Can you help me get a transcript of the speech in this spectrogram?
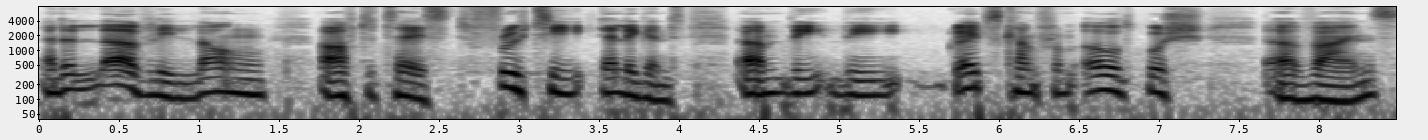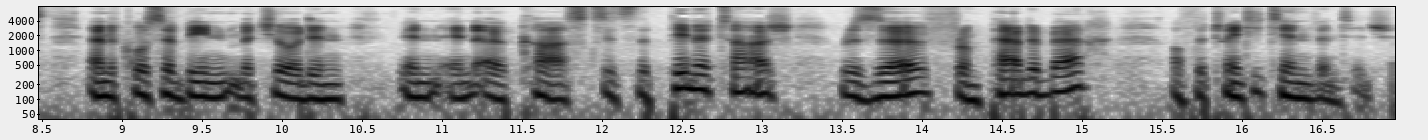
and a lovely long aftertaste, fruity, elegant. Um, the the grapes come from old bush uh, vines, and of course have been matured in in, in oak casks. It's the Pinotage Reserve from Perdeberg of the 2010 vintage.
